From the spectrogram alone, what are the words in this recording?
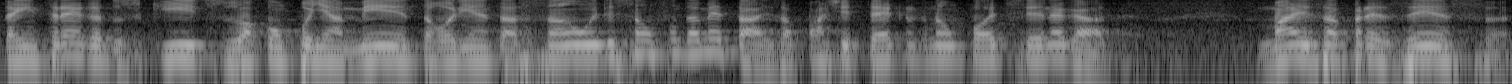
da entrega dos kits, o acompanhamento, a orientação, eles são fundamentais. A parte técnica não pode ser negada. Mas a presença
